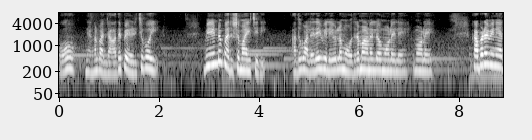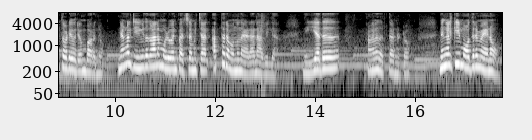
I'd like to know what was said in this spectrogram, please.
ഓ ഞങ്ങൾ വല്ലാതെ പേടിച്ചു പോയി. വീണ്ടും പരുഷമായി ചിരി. അത് വളരെ വിലയുള്ള മോതിരമാണല്ലോ മോളെ മോളെ. കപടവിനയത്തോടെ ഒരുവൻ പറഞ്ഞു ഞങ്ങൾ ജീവിതകാലം മുഴുവൻ പരിശ്രമിച്ചാൽ അത്തരമൊന്നും നേടാനാവില്ല. നീയത് അങ്ങനെ നിർത്താണ് കേട്ടോ. നിങ്ങൾക്ക് ഈ മോതിരം വേണോ?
